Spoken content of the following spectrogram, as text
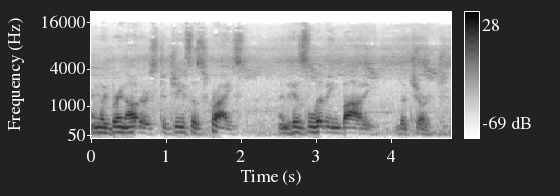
and we bring others to Jesus Christ and his living body, the church.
